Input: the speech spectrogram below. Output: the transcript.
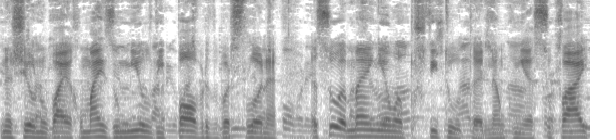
Nasceu no bairro mais humilde e pobre de Barcelona. A sua mãe é uma prostituta, não conhece o pai,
